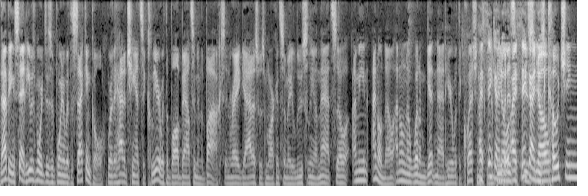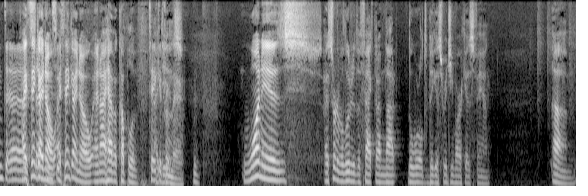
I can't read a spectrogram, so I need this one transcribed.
that being said, he was more disappointed with the second goal, where they had a chance to clear with the ball bouncing in the box, and Ray Gaddis was marking somebody loosely on that. So, I mean, I don't know. I don't know what I'm getting at here with the question. I think I be, know- is- I think is- I is know. coaching. Uh, I think I know. pieces? I think I know, and I have a couple of Take it from there. One is I sort of alluded to the fact that I'm not the world's biggest Richie Marquez fan. Um,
